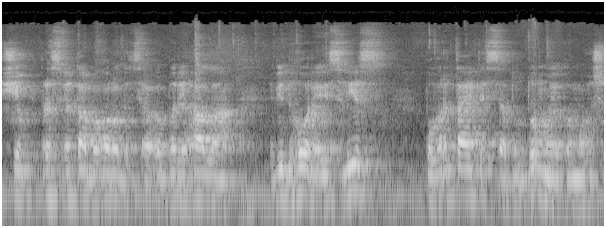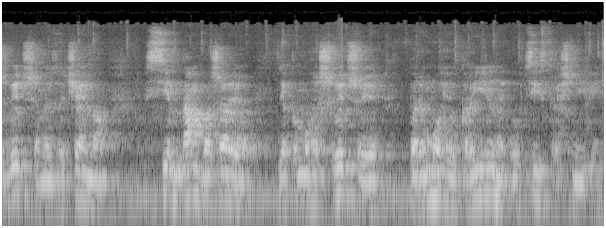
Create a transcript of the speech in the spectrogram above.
щоб Пресвята Богородиця оберігала від горя і сліз. Повертайтеся додому якомога швидше. Ну звичайно, всім нам бажаю якомога швидшої перемоги України у цій страшній війні.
